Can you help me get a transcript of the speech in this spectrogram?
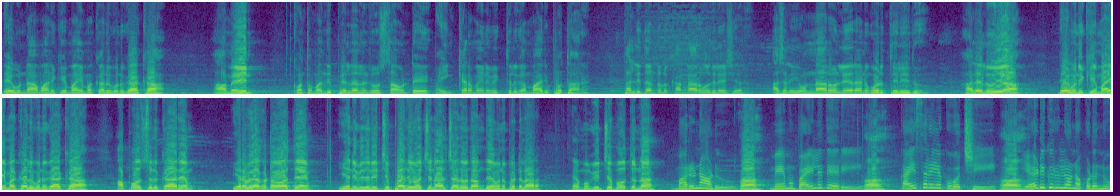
దేవుడి నామానికి మహిమ కలుగును గాక. ఆమెన్. కొంతమంది పిల్లల్ని చూస్తూ ఉంటే భయంకరమైన వ్యక్తులుగా మారిపోతారు. తల్లిదండ్రులు కన్నారు వదిలేశారు. అసలు ఉన్నారో లేరని కూడా తెలియదు హలెలూయ దేవునికి మహిమ కలుగును గాక అపోస్తుల కార్యం ఇరవై ఒకటో అధ్యాయం ఎనిమిది నుంచి పది వచనాలు చదువుదాం దేవుని బిడ్డలారా నేను ముగించబోతున్నా మరునాడు మేము బయలుదేరి కైసరయ్యకు వచ్చి. ఏడుగురిలో నొకడును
